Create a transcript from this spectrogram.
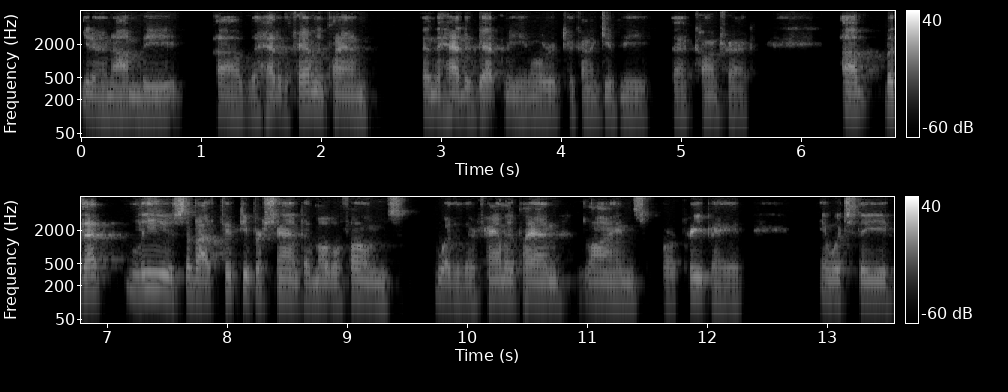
you know, and I'm the uh, the head of the family plan, then they had to vet me in order to kind of give me that contract. Uh, but that leaves about 50% of mobile phones, whether they're family plan lines or prepaid, in which the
